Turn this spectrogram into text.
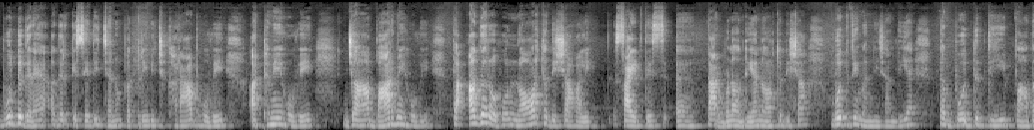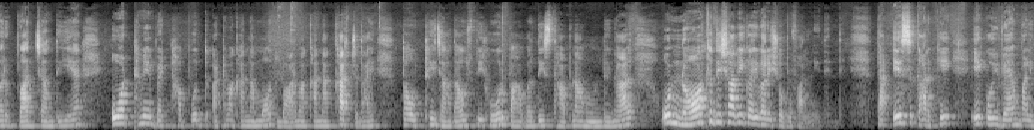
ਬੁੱਧ ਗ੍ਰਹਿ ਅਗਰ ਕਿਸੇ ਦੀ ਜਨਮ ਪੱਤਰੀ ਵਿੱਚ ਖਰਾਬ ਹੋਵੇ, ਅੱਠਵੇਂ ਹੋਵੇ ਜਾਂ 12ਵੇਂ ਹੋਵੇ, ਤਾਂ ਅਗਰ ਉਹ ਨਾਰਥ ਦਿਸ਼ਾ ਵਾਲੀ ਸਾਈਡ ਤੇ ਸ- ਘਰ ਬਣਾਉਂਦੇ ਆ ਨਾਰਥ ਦਿਸ਼ਾ, ਬੁੱਧ ਦੀ ਮੰਨੀ ਜਾਂਦੀ ਹੈ, ਤਾਂ ਬੁੱਧ ਦੀ ਪਾਵਰ ਵੱਧ ਜਾਂਦੀ ਹੈ। ਉਹ 8ਵੇਂ ਬੈਠਾ ਬੁੱਧ 8ਵਾਂ ਖਾਨਾ ਮੌਤ 12ਵਾਂ ਖਾਨਾ ਖਰਚਦਾ ਹੈ, ਤਾਂ ਉੱਥੇ ਜ਼ਿਆਦਾ ਉਸ ਦੀ ਹੋਰ ਪਾਵਰ ਦੀ ਸਥਾਪਨਾ ਹੋਣ ਦੇ ਨਾਲ ਉਹ ਨਾਰਥ ਦਿਸ਼ਾ ਵੀ ਕਈ ਵਾਰੀ ਸ਼ੁਭ ਫਲ ਨਹੀਂ ਦਿੰਦੀ। ਤਾਂ ਇਸ ਕਰਕੇ ਇਹ ਕੋਈ ਵਹਿਮ ਵਾਲੀ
